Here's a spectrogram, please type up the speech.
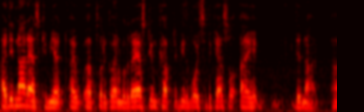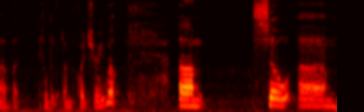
I did not ask him yet, I, uh, political animal. Did I ask Doomcock to be the voice of the castle? I did not, uh, but he'll do it. I'm quite sure he will. Um, so, um,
